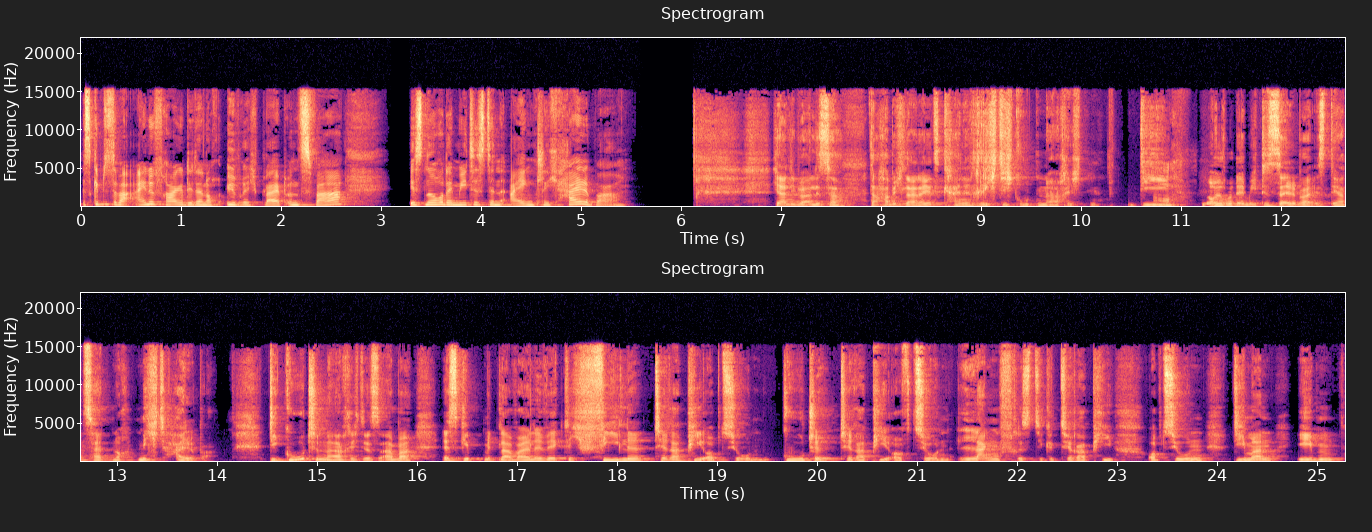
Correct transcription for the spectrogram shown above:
Es gibt jetzt aber eine Frage, die dann noch übrig bleibt. Und zwar, ist Neurodermitis denn eigentlich heilbar? Ja, liebe Alissa, da habe ich leider jetzt keine richtig guten Nachrichten. Die oh. Neurodermitis selber ist derzeit noch nicht heilbar. Die gute Nachricht ist aber, es gibt mittlerweile wirklich viele Therapieoptionen, gute Therapieoptionen, langfristige Therapieoptionen, die man eben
